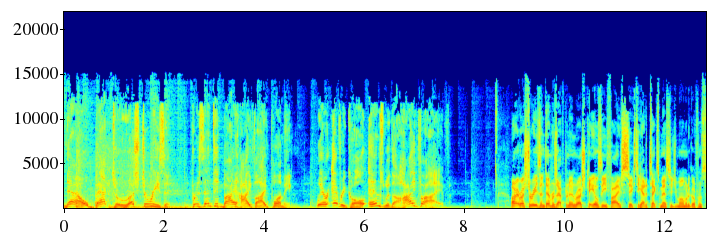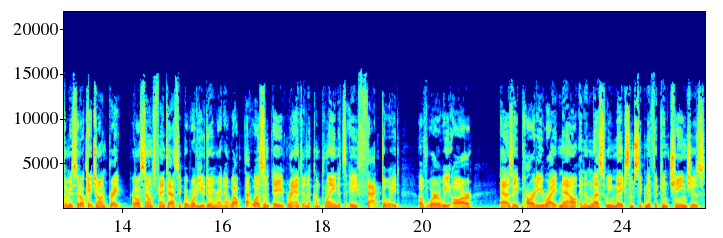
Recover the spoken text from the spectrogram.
Now back to Rush to Reason, presented by High Five Plumbing, where every call ends with a high five. All right, Rush to Reason, Denver's Afternoon Rush, KLZ 560. Had a text message a moment ago from somebody who said, Okay, John, great. That all sounds fantastic, but what are you doing right now? Well, that wasn't a rant and a complaint. It's a factoid of where we are as a party right now. And unless we make some significant changes,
